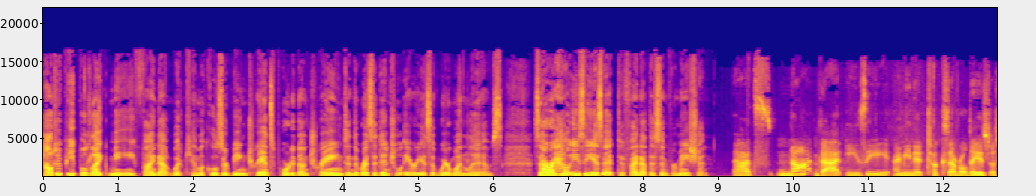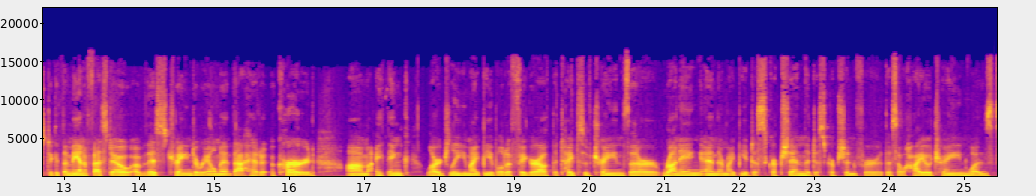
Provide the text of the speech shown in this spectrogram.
How do people like me find out what chemicals are being transported on trains in the residential areas of where one lives? Zara, how easy is it to find out this information? That's not that easy. I mean, it took several days just to get the manifesto of this train derailment that had occurred. Um, I think largely you might be able to figure out the types of trains that are running, and there might be a description. The description for this Ohio train was,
